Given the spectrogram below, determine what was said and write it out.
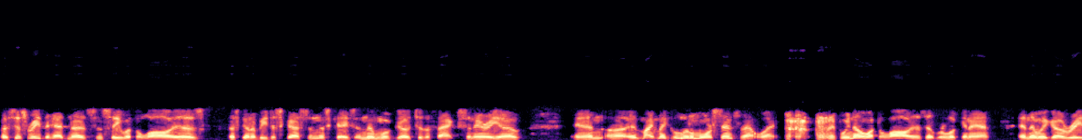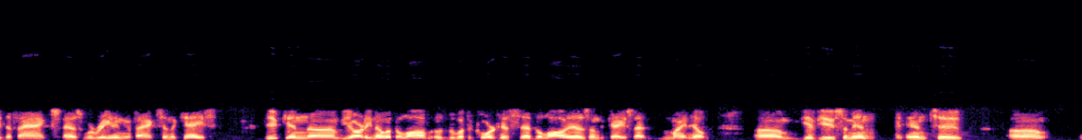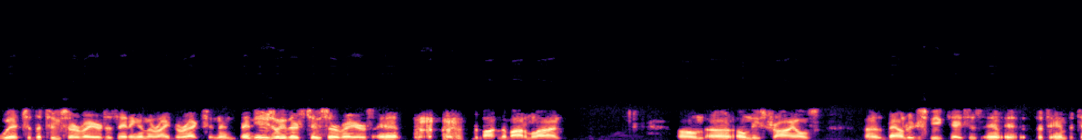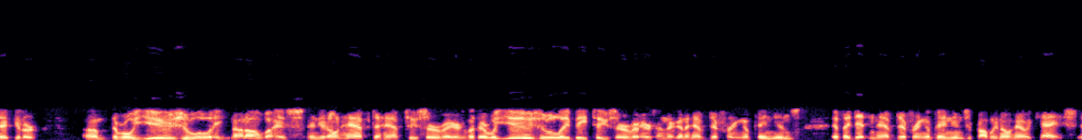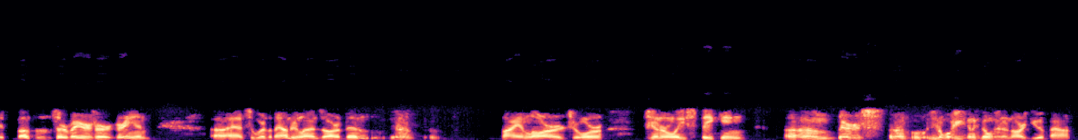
Let's just read the head notes and see what the law is that's going to be discussed in this case, and then we'll go to the fact scenario, and uh, it might make a little more sense that way. if we know what the law is that we're looking at, and then we go read the facts as we're reading the facts in the case, you can um, you already know what the law what the court has said the law is on the case. That might help um, give you some insight into uh, which of the two surveyors is heading in the right direction. And and usually there's two surveyors and the, bo- the bottom line on uh, on these trials uh, boundary dispute cases in, in particular um, there will usually, not always, and you don't have to have two surveyors, but there will usually be two surveyors and they're going to have differing opinions. If they didn't have differing opinions, you probably don't have a case. If both of the surveyors are agreeing uh, as to where the boundary lines are, then you know, by and large, or generally speaking, um, there's uh, you know what are you going to go in and argue about?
